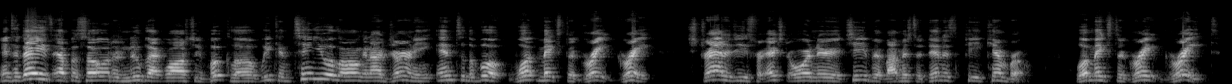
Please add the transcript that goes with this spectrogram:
In today's episode of the New Black Wall Street Book Club, we continue along in our journey into the book What Makes the Great Great Strategies for Extraordinary Achievement by Mr. Dennis P. Kimbro. What Makes the Great Great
